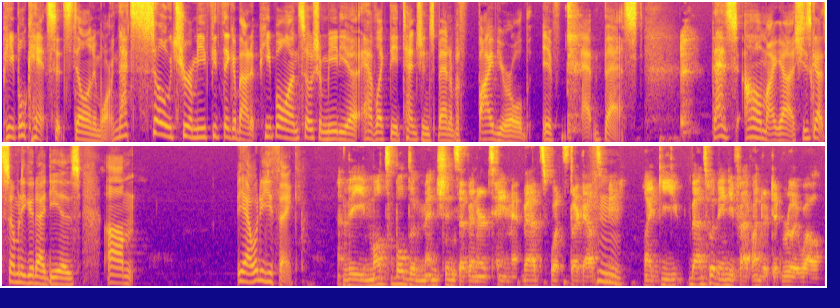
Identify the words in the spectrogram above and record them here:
people can't sit still anymore. And that's so true. I mean, if you think about it, people on social media have like the attention span of a 5-year-old if at best. That's oh my gosh, she's got so many good ideas. Um yeah, what do you think? the multiple dimensions of entertainment that's what stuck out to me. Hmm. Like you that's what the indy 500 did really well.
